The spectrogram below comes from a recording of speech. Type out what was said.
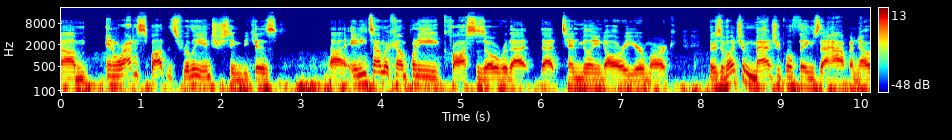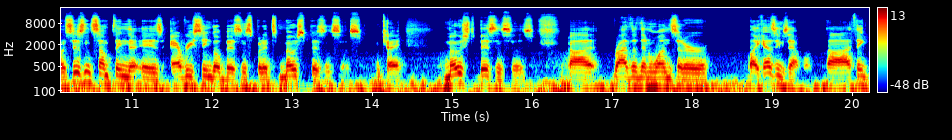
Um, and we're at a spot that's really interesting because uh, anytime a company crosses over that that $10 million a year mark, there's a bunch of magical things that happen. Now, this isn't something that is every single business, but it's most businesses. Okay. Most businesses, uh, rather than ones that are like, as an example, uh, I think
